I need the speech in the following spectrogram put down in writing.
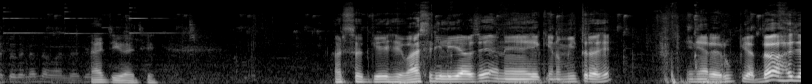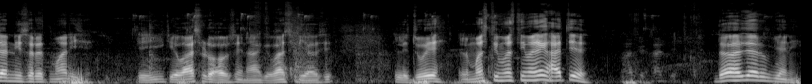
હતો તો નતો વાંધો. સાચી વાત છે. હર્ષદ કહે છે વાસળી લઈ આવશે અને એક એનો મિત્ર છે. એની હારે રૂપિયા દસ હજારની શરત મારી છે. કે એ કે વાસડો આવશે ને આ કે વાસળી આવશે. એટલે જોઈએ. એટલે મસ્તી મસ્તીમાં છે સાચે દસ હજાર રૂપિયાની.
